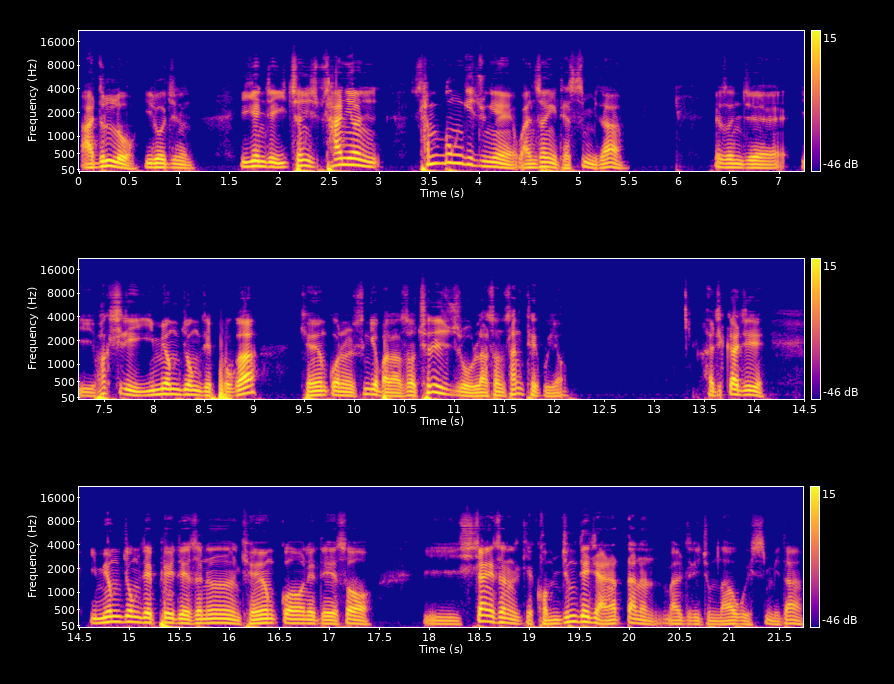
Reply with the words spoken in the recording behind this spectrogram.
아들로 이루어지는 이게 이제 2024년 3분기 중에 완성이 됐습니다. 그래서 이제 이 확실히 이명종 대표가 경영권을 승계받아서 최대 주주로 올라선 상태고요. 아직까지 이명종 대표에 대해서는 경영권에 대해서 이 시장에서는 이렇게 검증되지 않았다는 말들이 좀 나오고 있습니다.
